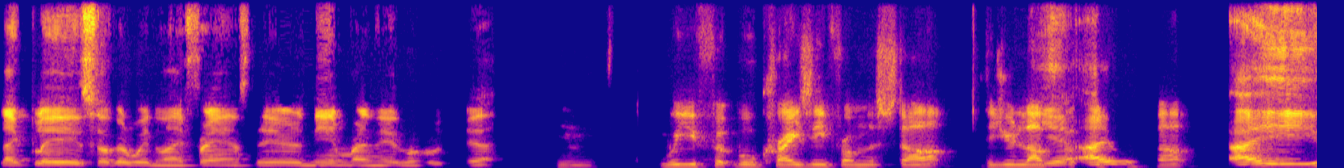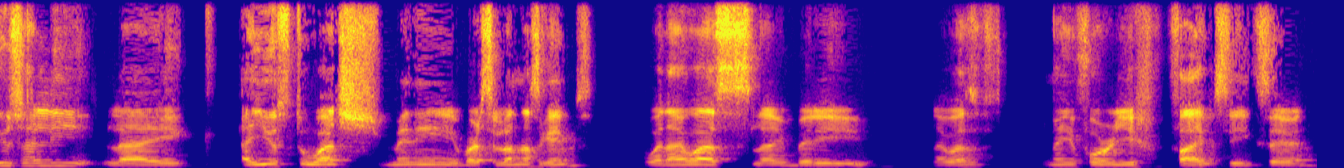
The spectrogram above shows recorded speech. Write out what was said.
like play soccer with my friends there near my neighborhood. Yeah. Hmm. Were you football crazy from the start? Did you love yeah, I, I usually like I used to watch many Barcelona's games when I was like very I was maybe four years, five, six, seven,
